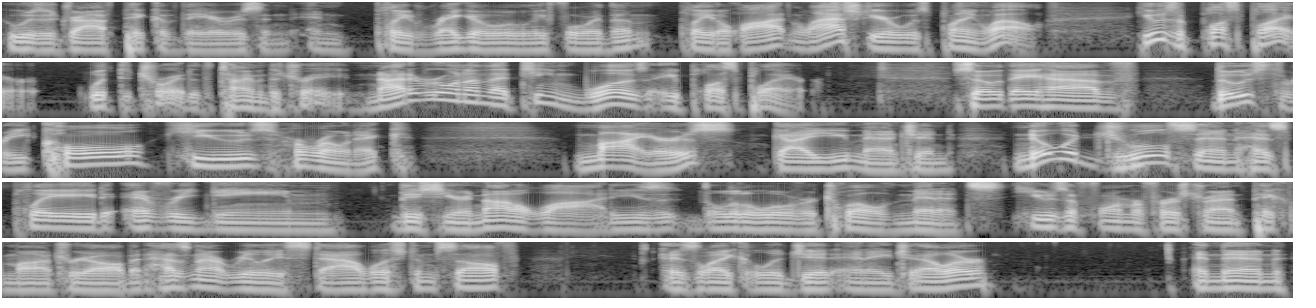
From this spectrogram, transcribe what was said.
who was a draft pick of theirs and, and played regularly for them, played a lot, and last year was playing well. He was a plus player with Detroit at the time of the trade. Not everyone on that team was a plus player. So they have those three Cole, Hughes, Hronek, Myers, guy you mentioned. Noah Juulsen has played every game this year. Not a lot. He's a little over 12 minutes. He was a former first round pick of Montreal, but has not really established himself as like a legit NHLer. And then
